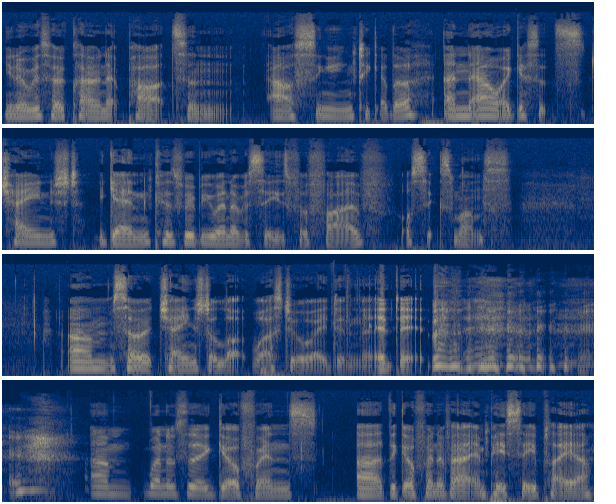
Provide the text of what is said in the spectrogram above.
you know with her clarinet parts and our singing together and now I guess it's changed again because Ruby went overseas for 5 or 6 months. Um so it changed a lot whilst you were away, didn't it? It did. um, one of the girlfriends, uh, the girlfriend of our MPC player,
